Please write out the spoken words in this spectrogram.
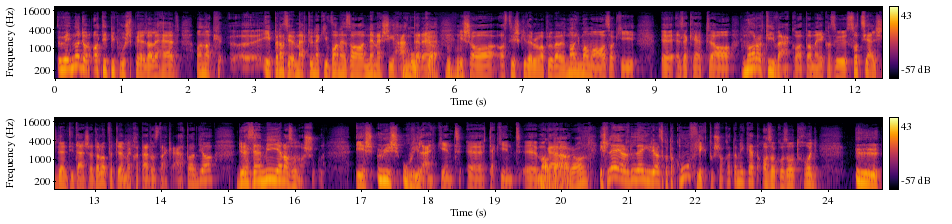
Ő egy nagyon atipikus példa lehet, annak éppen azért, mert ő neki van ez a nemesi háttere, uh-huh. és a, azt is kiderül napról, hogy nagymama az, aki ezeket a narratívákat, amelyek az ő szociális identitását alapvetően meghatároznák, átadja, de ezzel mélyen azonosul és ő is úrilányként tekint magára, magára. és leírja azokat a konfliktusokat, amiket az okozott, hogy ő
